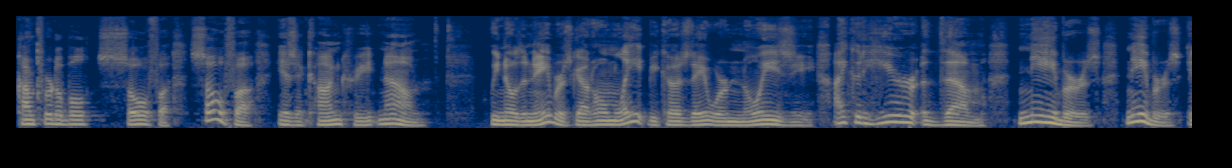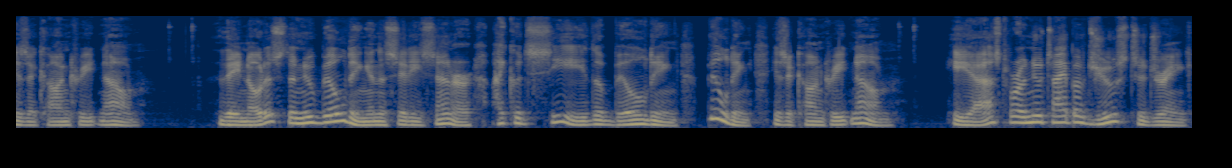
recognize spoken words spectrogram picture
comfortable sofa. Sofa is a concrete noun. We know the neighbors got home late because they were noisy. I could hear them. Neighbors. Neighbors is a concrete noun. They noticed the new building in the city center. I could see the building. Building is a concrete noun. He asked for a new type of juice to drink.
